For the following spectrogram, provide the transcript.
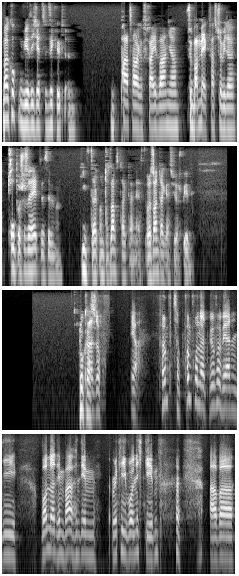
Mal gucken, wie er sich jetzt entwickelt. Ähm, ein paar Tage frei waren ja für Bamberg fast schon wieder tropische Verhältnisse, wenn man Dienstag und Samstag dann erst oder Sonntag erst wieder spielt. Lukas. Also, ja, 15, 500 Würfe werden die Bonner dem, dem Ricky wohl nicht geben. Aber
